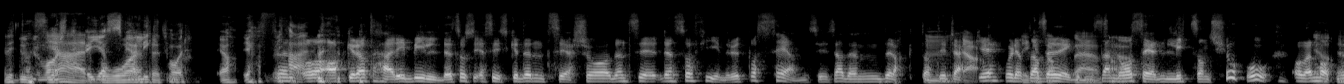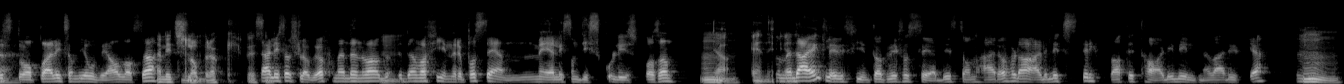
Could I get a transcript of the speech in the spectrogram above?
litt sånn, yes, jeg har likt hår. Ja, ja, Men, og akkurat her i bildet, så jeg syns ikke den ser så Den, ser, den så finere ut på scenen, syns jeg, den drakta til Mm, ja, fordi at da beveger er den seg. Nå ser den litt sånn tjoho! Og den Ja, måten ja. den står på, er litt sånn jovial også. Det er litt slåbrok, Det er liksom. litt sånn slåbrok, men den var, Mm. den var finere på scenen med liksom diskolys på og sånn. ja, Mm. enig. Så, men det er egentlig fint at vi får se de sånn her òg, for da er det litt strippa at de tar de bildene hver uke. Mm.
